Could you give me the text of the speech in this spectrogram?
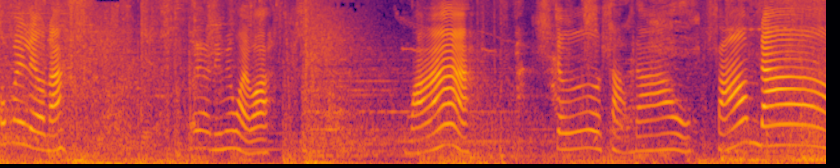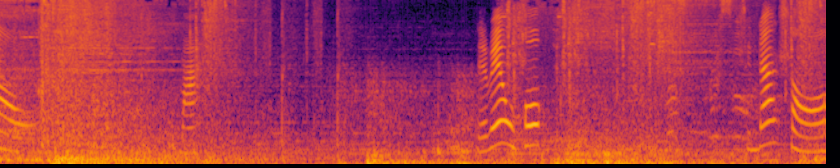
ก็ไม่เร็วนะเอ้ยอันนี้ไม่ไหวว่ะมาเจอสามดาวสามดาว มาเลเวลหกซินด้าสอง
